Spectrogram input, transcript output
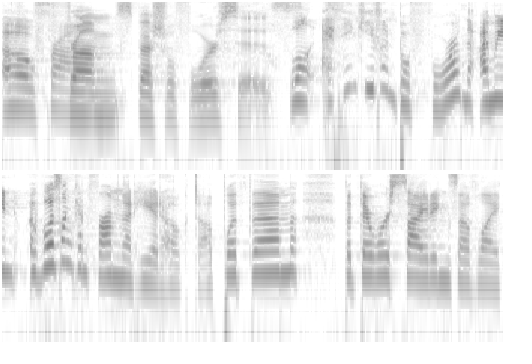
oh, from from from special forces. Well, I think even before that. I mean, it wasn't confirmed that he had hooked up with them, but there were sightings of like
